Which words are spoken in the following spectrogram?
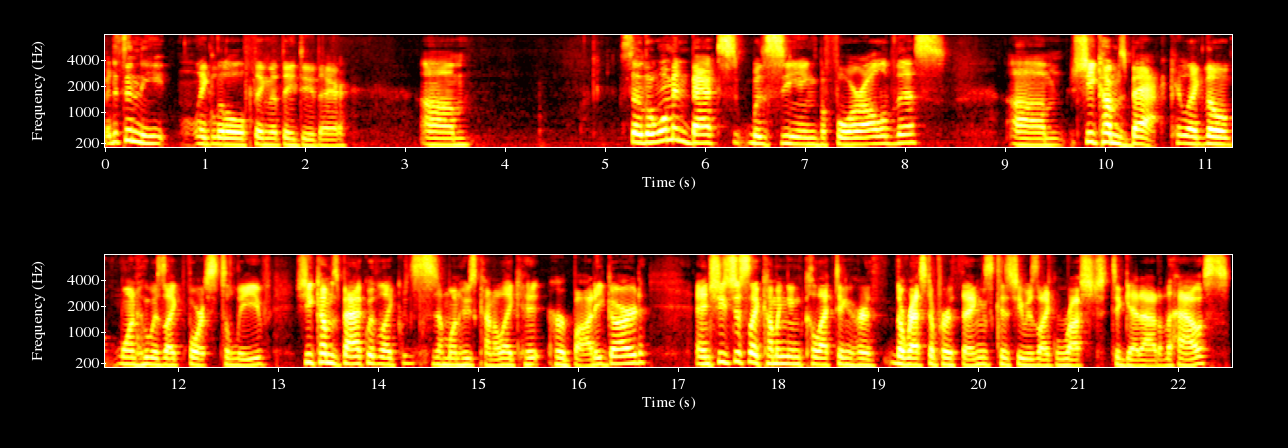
but it's a neat like little thing that they do there. Um so the woman Bax was seeing before all of this, um she comes back, like the one who was like forced to leave. She comes back with like someone who's kind of like hit her bodyguard and she's just like coming and collecting her the rest of her things cuz she was like rushed to get out of the house.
